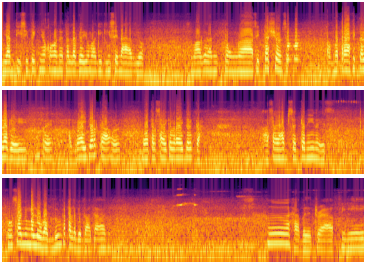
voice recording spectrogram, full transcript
i-anticipate nyo kung ano talaga yung magiging senaryo mga ganitong uh, sitwasyon sa pag matraffic talaga eh siyempre pag rider ka or motorcycle rider ka as I have said kanina is kung saan yung maluwag doon ka talaga dadaan. Uh, haba the traffic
